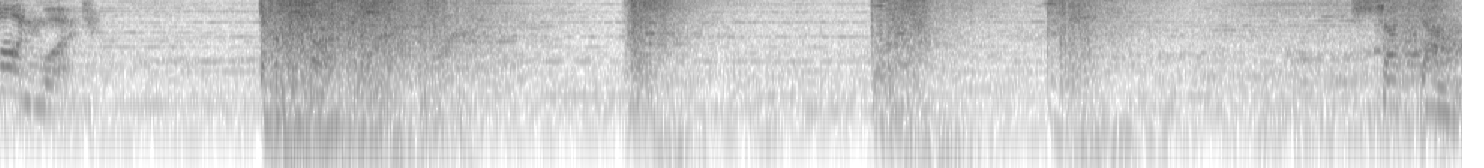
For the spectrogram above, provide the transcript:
onward! Shut down.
